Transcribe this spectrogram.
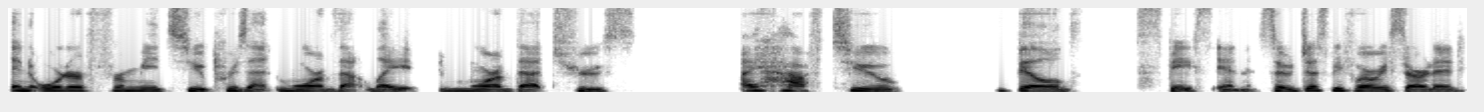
in order for me to present more of that light and more of that truth, I have to build space in. So just before we started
